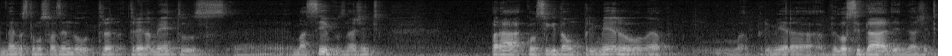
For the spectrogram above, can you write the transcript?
né? nós estamos fazendo tre- treinamentos eh, massivos, né? A gente para conseguir dar um primeiro, né? Uma primeira velocidade, né? A gente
